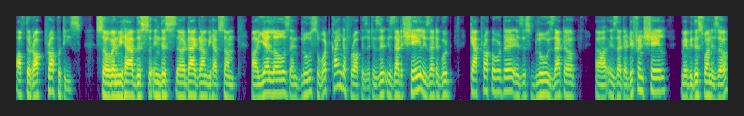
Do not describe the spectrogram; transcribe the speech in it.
of the rock properties. So when we have this, in this uh, diagram, we have some uh, yellows and blues. So what kind of rock is it? Is it is that a shale? Is that a good cap rock over there? Is this blue? Is that a uh, is that a different shale? Maybe this one is a,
